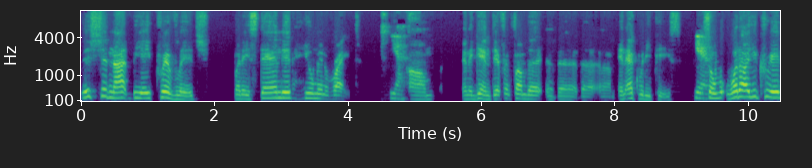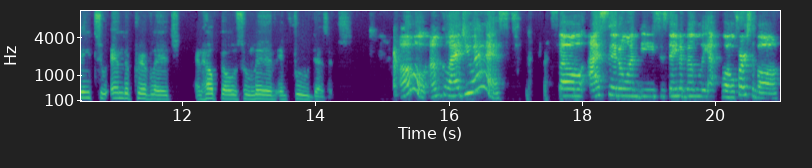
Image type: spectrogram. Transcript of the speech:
This should not be a privilege, but a standard human right. Yes. Um, and again, different from the the the um, inequity piece. Yeah. So, what are you creating to end the privilege and help those who live in food deserts? Oh, I'm glad you asked. so I sit on the sustainability. Well, first of all,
